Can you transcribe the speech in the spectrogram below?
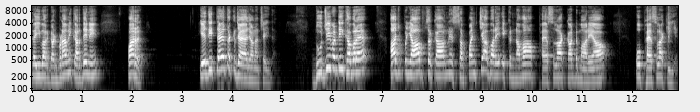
ਕਈ ਵਾਰ ਗੜਬੜਾਂ ਵੀ ਕਰਦੇ ਨੇ। ਪਰ ਇਹਦੀ ਤਹਿ ਤੱਕ ਜਾਇਆ ਜਾਣਾ ਚਾਹੀਦਾ। ਦੂਜੀ ਵੱਡੀ ਖਬਰ ਹੈ, ਅੱਜ ਪੰਜਾਬ ਸਰਕਾਰ ਨੇ ਸਰਪੰਚਾਂ ਬਾਰੇ ਇੱਕ ਨਵਾਂ ਫੈਸਲਾ ਕੱਢ ਮਾਰਿਆ। ਉਹ ਫੈਸਲਾ ਕੀ ਹੈ?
